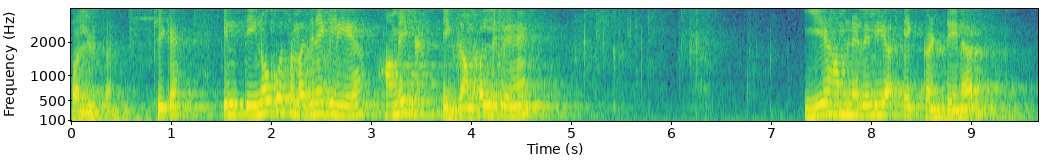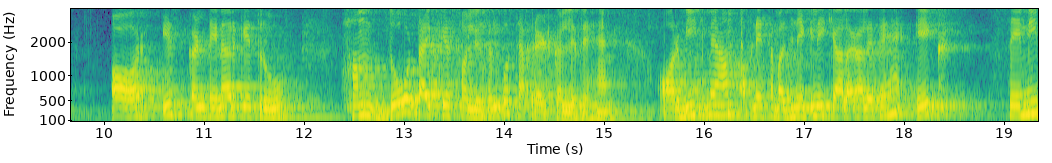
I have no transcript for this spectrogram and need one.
सॉल्यूशन ठीक है इन तीनों को समझने के लिए हम एक एग्जाम्पल लेते हैं ये हमने ले लिया एक कंटेनर और इस कंटेनर के थ्रू हम दो टाइप के सॉल्यूशन को सेपरेट कर लेते हैं और बीच में हम अपने समझने के लिए क्या लगा लेते हैं एक सेमी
